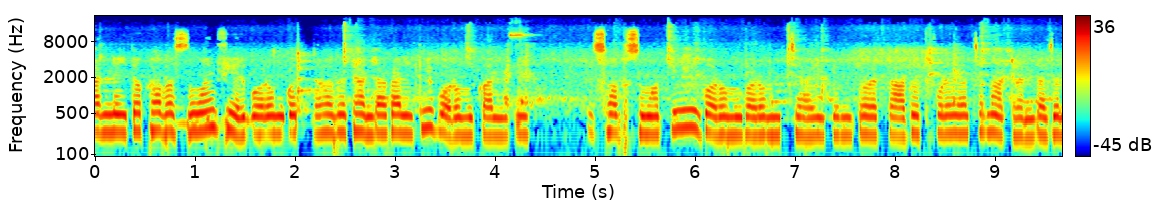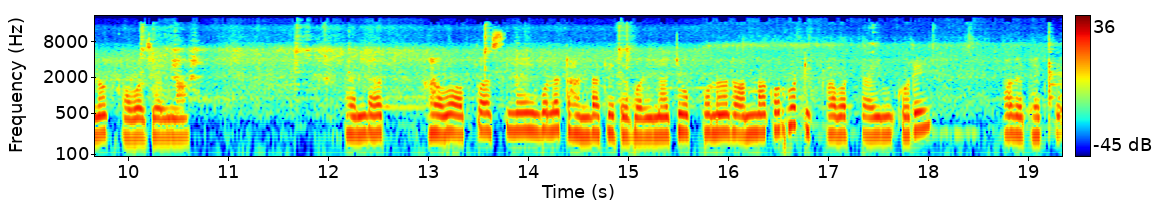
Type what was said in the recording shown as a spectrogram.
আর নেই তো খাবার সময়, ফের গরম করতে হবে। ঠান্ডাকাল কি গরমকাল কি সব সময়তেই গরম গরম চাই, কিন্তু একটা আদত পড়ে যাচ্ছে না, ঠান্ডা যেন খাওয়া যায় না। ঠান্ডা খাওয়া অভ্যাস নেই বলে ঠান্ডা খেতে পারি না। যখন রান্না করব, ঠিক খাবার টাইম করেই আগে থাকতে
